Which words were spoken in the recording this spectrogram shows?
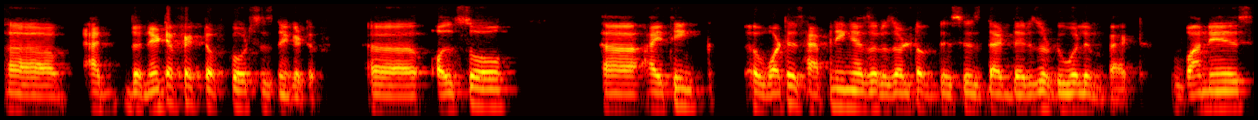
at the net effect, of course, is negative. Uh, also, uh, I think uh, what is happening as a result of this is that there is a dual impact. One is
